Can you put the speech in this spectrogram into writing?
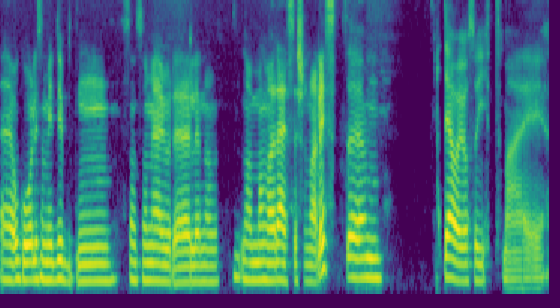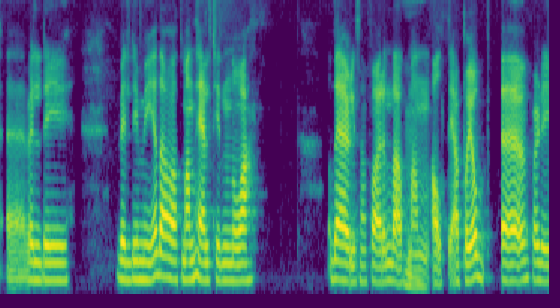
å gå liksom i dybden, sånn som jeg gjorde eller når, når man var reisejournalist det har jo også gitt meg veldig, veldig mye, da, at man hele tiden nå og det er jo liksom faren, da, at man mm. alltid er på jobb. Eh, fordi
